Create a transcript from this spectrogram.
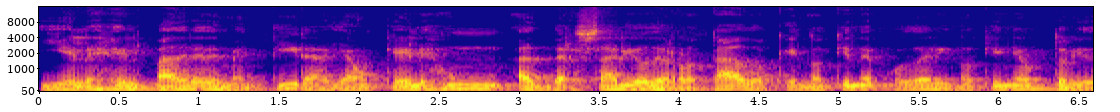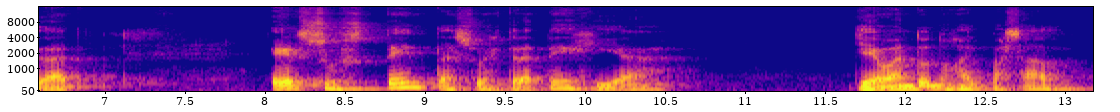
y él es el padre de mentira y aunque él es un adversario derrotado que no tiene poder y no tiene autoridad, él sustenta su estrategia llevándonos al pasado.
